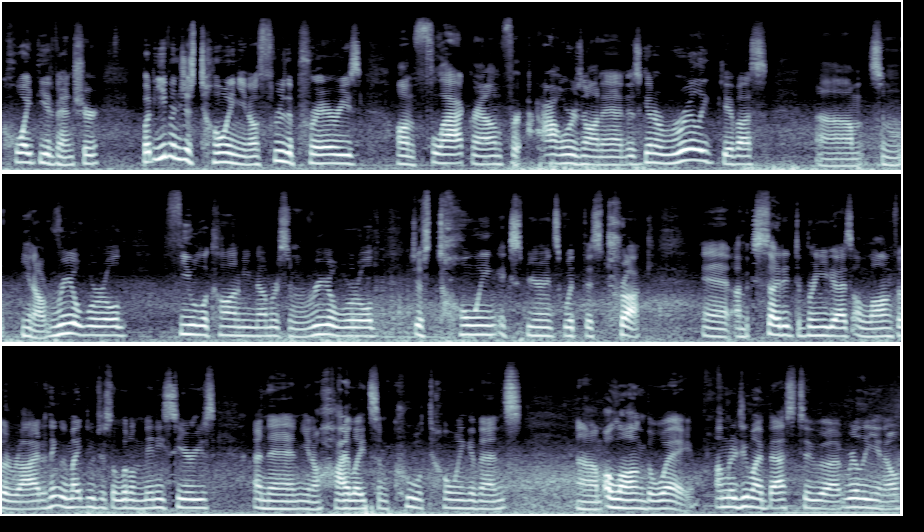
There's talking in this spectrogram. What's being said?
quite the adventure, but even just towing, you know, through the prairies on flat ground for hours on end is going to really give us um, some, you know, real world fuel economy numbers, some real world just towing experience with this truck. And I'm excited to bring you guys along for the ride. I think we might do just a little mini series and then, you know, highlight some cool towing events um, along the way. I'm gonna do my best to uh, really, you know,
